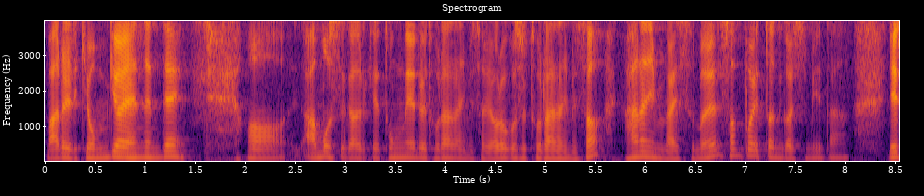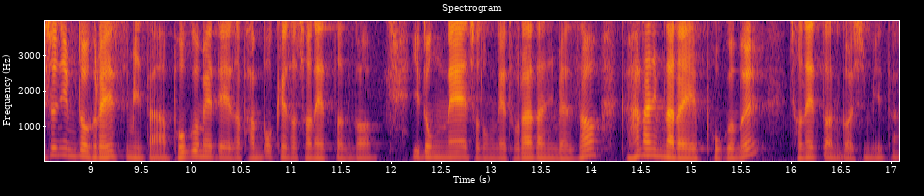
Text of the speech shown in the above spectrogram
말을 이렇게 옮겨야 했는데 어, 아모스가 그렇게 동네를 돌아다니면서 여러 곳을 돌아다니면서 하나님의 말씀을 선포했던 것입니다. 예수님도 그래 했습니다. 복음에 대해서 반복해서 전했던 것, 이 동네 저 동네 돌아다니면서 그 하나님 나라의 복음을 전했던 것입니다.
